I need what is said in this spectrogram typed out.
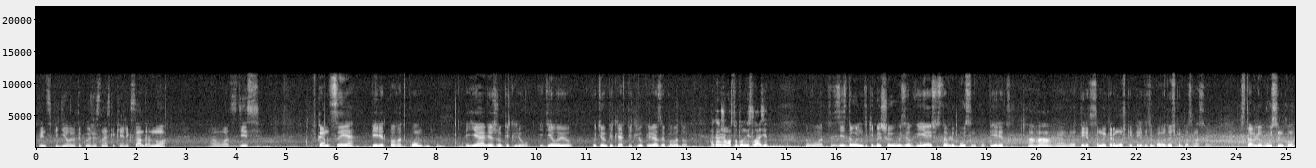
в принципе, делаю такую же снасть, как и Александр, но вот здесь в конце, перед поводком, я вяжу петлю и делаю путем петля в петлю, привязываю поводок. А как же у вас тут он не слазит? Вот. Здесь довольно-таки большой узел, и я еще ставлю бусинку перед, Ага. э, вот, перед самой кормушкой, перед этим поводочком пластмассовым. Ставлю бусинку,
